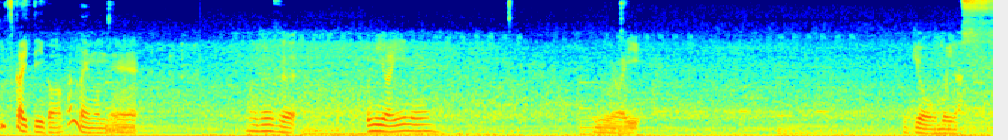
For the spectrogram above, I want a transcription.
う。いつ帰っていいかわかんないもんね。あ、とりあえず、海はいいね。海はいい。時を思い出す。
